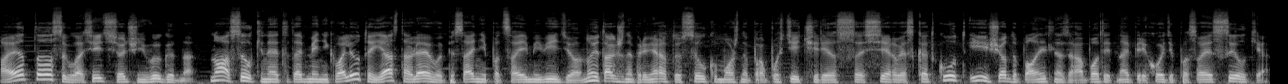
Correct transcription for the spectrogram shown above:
А это, согласитесь, очень выгодно. Ну а ссылки на этот обменник валюты я оставляю в описании под своими видео. Ну и также, например, эту ссылку можно пропустить через сервис CatCoot и еще дополнительно заработать на переходе по своей ссылке.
